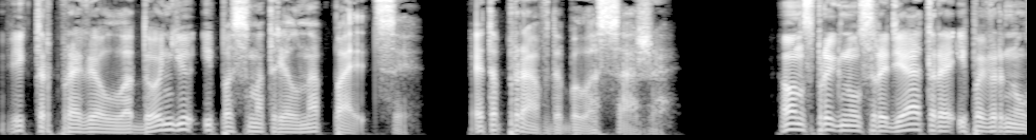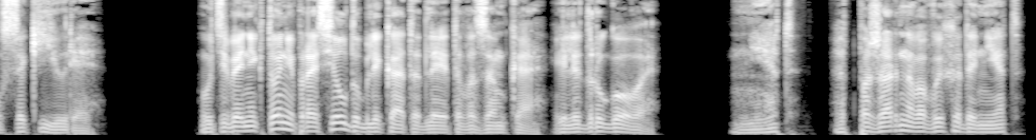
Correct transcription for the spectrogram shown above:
Виктор провел ладонью и посмотрел на пальцы. Это правда была сажа. Он спрыгнул с радиатора и повернулся к Юре. «У тебя никто не просил дубликата для этого замка или другого?» «Нет, от пожарного выхода нет».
